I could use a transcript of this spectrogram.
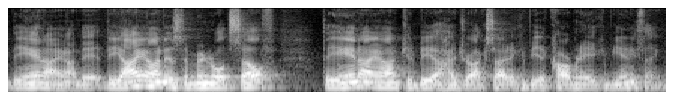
the anion. The, the ion is the mineral itself. The anion could be a hydroxide, it could be a carbonate, it could be anything.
